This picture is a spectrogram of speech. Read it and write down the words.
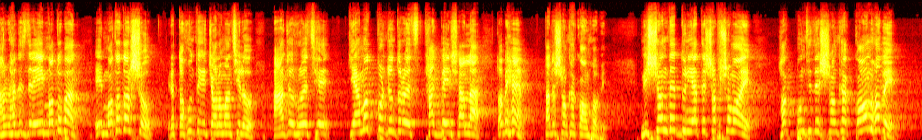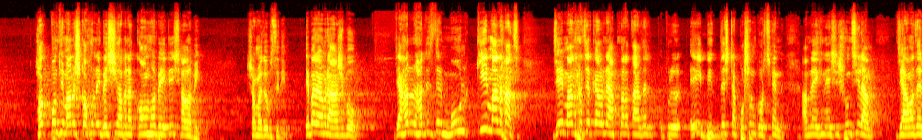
আহলুল হাদিসদের এই মতবাদ, এই মতাদর্শ, এটা তখন থেকে চলমান ছিল। আজও রয়েছে কিয়ামত পর্যন্ত রয়েছে থাকবে ইনশাল্লাহ তবে হ্যাঁ তাদের সংখ্যা কম হবে। নিঃসন্দেহের দুনিয়াতে সবসময় হকপন্থীদের সংখ্যা কম হবে। হকপন্থী মানুষ কখনোই বেশি হবে না, কম হবে, এটাই স্বাভাবিক। সময় উপস্থিতি এবারে আমরা আসব আহলুল হাদিসদের মূল কি মানহাজ? যে মানহাজের কারণে আপনারা তাদের উপরে এই বিদ্বেষটা পোষণ করছেন। আমরা এখানে এসে শুনছিলাম যে আমাদের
